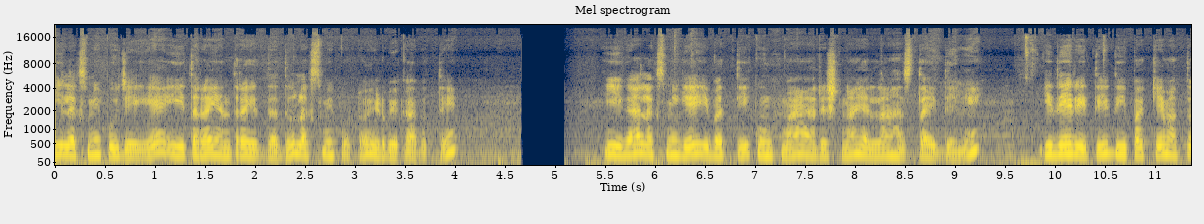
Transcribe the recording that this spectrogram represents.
ಈ ಲಕ್ಷ್ಮಿ ಪೂಜೆಗೆ ಈ ಥರ ಯಂತ್ರ ಇದ್ದದ್ದು ಲಕ್ಷ್ಮಿ ಫೋಟೋ ಇಡಬೇಕಾಗುತ್ತೆ. ಈಗ ಲಕ್ಷ್ಮಿಗೆ ಇವತ್ತಿ ಕುಂಕುಮ ಅರಿಶಿನ ಎಲ್ಲ ಹಚ್ತಾ ಇದ್ದೇನೆ. ಇದೇ ರೀತಿ ದೀಪಕ್ಕೆ ಮತ್ತು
